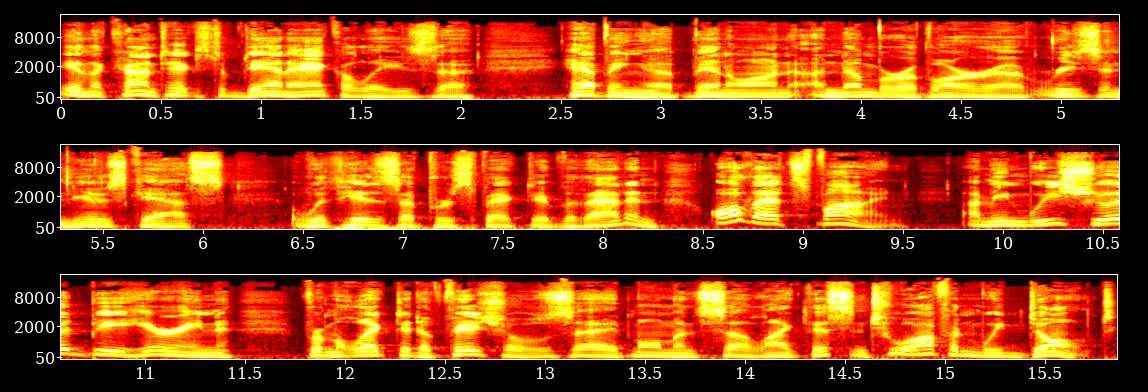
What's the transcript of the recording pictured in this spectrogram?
in the context of Dan Ankeles uh, having uh, been on a number of our uh, recent newscasts with his uh, perspective of that, and all that's fine. I mean, we should be hearing from elected officials at moments uh, like this, and too often we don't.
